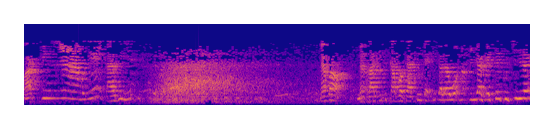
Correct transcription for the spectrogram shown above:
Pakingnya begini, tadi. Nampak? Nak lagi tu kabar katu kat ni kalau awak nak tinggal kereta kunci dah.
